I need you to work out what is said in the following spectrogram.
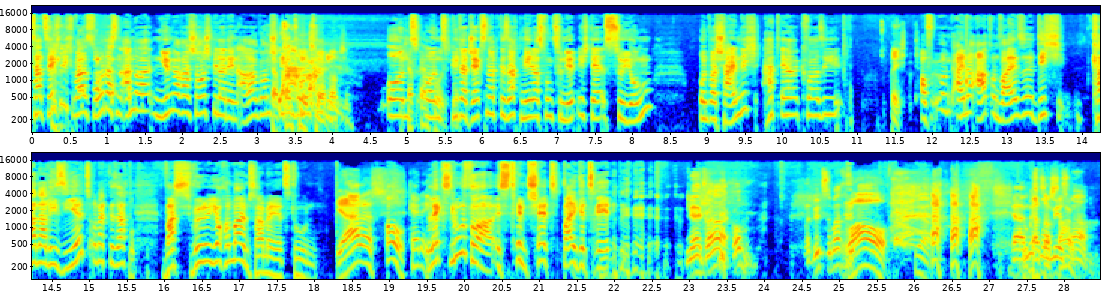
tatsächlich war es so, dass ein anderer, ein jüngerer Schauspieler den Aragorn Ich spielen? Ich Und, und. Peter Jackson hat gesagt, nee, das funktioniert nicht, der ist zu jung. Und wahrscheinlich hat er quasi Richtig. auf irgendeine Art und Weise dich kanalisiert und hat gesagt, was würde Jochen Malmsheimer jetzt tun? Ja, das Oh, kenne ich. Lex Luthor ist dem Chat beigetreten. Ja, klar, komm. Was willst du machen? Wow. Ja, Du muss kannst mal, das mir ist sagen. warm.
